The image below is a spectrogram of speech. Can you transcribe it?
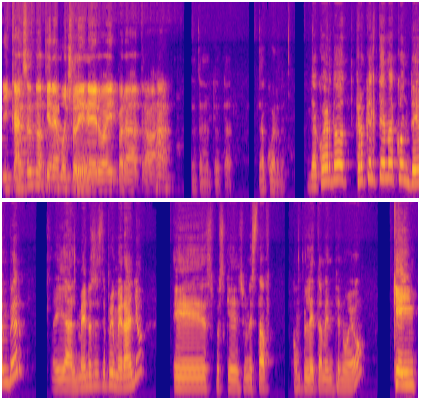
Y Kansas no tiene mucho Sí. dinero ahí para trabajar. Total, total. De acuerdo. De acuerdo, creo que el tema con Denver, eh, al menos este primer año, es pues que es un staff completamente nuevo. Que in-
